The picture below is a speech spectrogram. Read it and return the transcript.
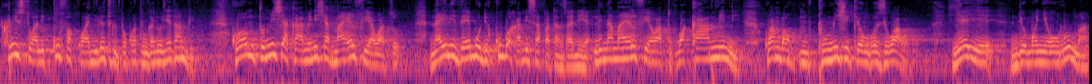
Kristo alikufa kwa ajili yetu tulipokuwa tungali wenye dhambi. Kwa hiyo mtumishi akaaminisha maelfu ya watu na hili dhehebu ni kubwa kabisa hapa tanzania. Lina maelfu ya watu wakaamini kwamba mtumishi kiongozi wao yeye ndio mwenye huruma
